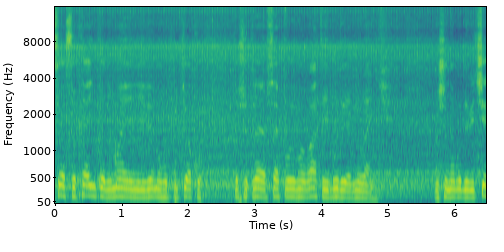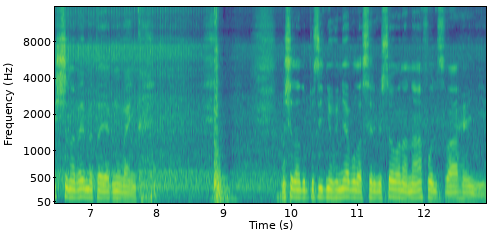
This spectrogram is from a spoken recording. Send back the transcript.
Все сухенько, немає ні єдиного підтьоку, то що треба все повимивати і буде як новеньке. Машина буде відчищена, вимита як новенька. Машина до останнього дня була сервісована на Volkswagen.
